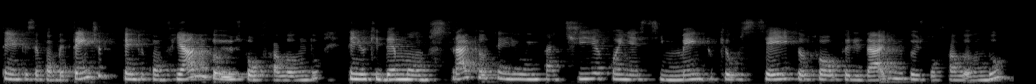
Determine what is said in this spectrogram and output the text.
Tenho que ser competente, tenho que confiar no que eu estou falando, tenho que demonstrar que eu tenho empatia, conhecimento, que eu sei que eu sou autoridade no que eu estou falando.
